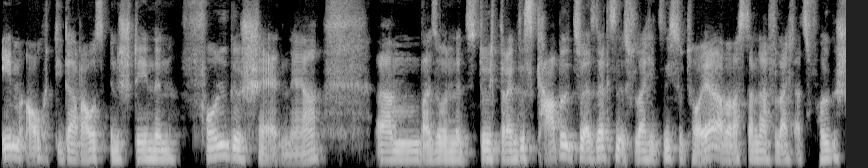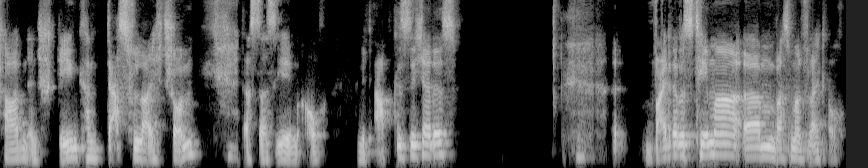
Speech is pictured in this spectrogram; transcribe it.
eben auch die daraus entstehenden Folgeschäden, ja. Ähm, weil so ein jetzt durchtrenntes Kabel zu ersetzen ist vielleicht jetzt nicht so teuer, aber was dann da vielleicht als Folgeschaden entstehen kann, das vielleicht schon, dass das eben auch mit abgesichert ist. Weiteres Thema, ähm, was man vielleicht auch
